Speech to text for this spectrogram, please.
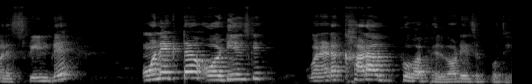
মানে স্ক্রিন প্লে অনেকটা অডিয়েন্সকে মানে একটা খারাপ প্রভাব ফেলবে অডিয়েন্সের প্রতি।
